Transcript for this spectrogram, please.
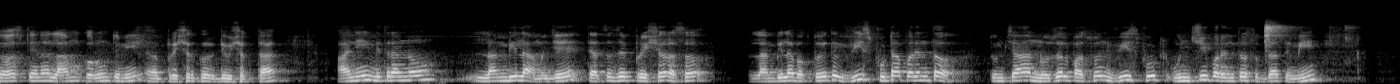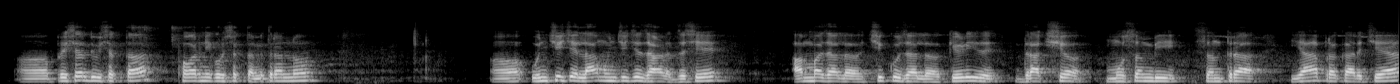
सहजतेनं लांब करून तुम्ही प्रेशर करू देऊ शकता. आणि मित्रांनो लांबीला म्हणजे त्याचं जे प्रेशर असं लांबीला बघतोय तर वीस फुटापर्यंत तुमच्या नोझलपासून वीस फूट उंचीपर्यंत सुद्धा तुम्ही प्रेशर देऊ शकता फवारणी करू शकता. मित्रांनो उंचीचे लांब उंचीचे झाड जसे आंबा झालं चिकू झालं केळी द्राक्ष मोसंबी संत्रा या प्रकारच्या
